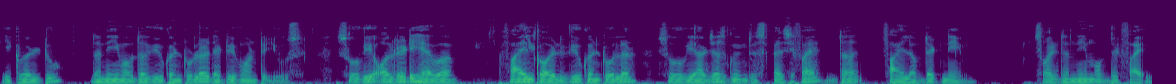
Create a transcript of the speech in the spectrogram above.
equal to the name of the view controller that we want to use. So we already have a file called view controller. So we are just going to specify the file of that name. Sorry the name of that file.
